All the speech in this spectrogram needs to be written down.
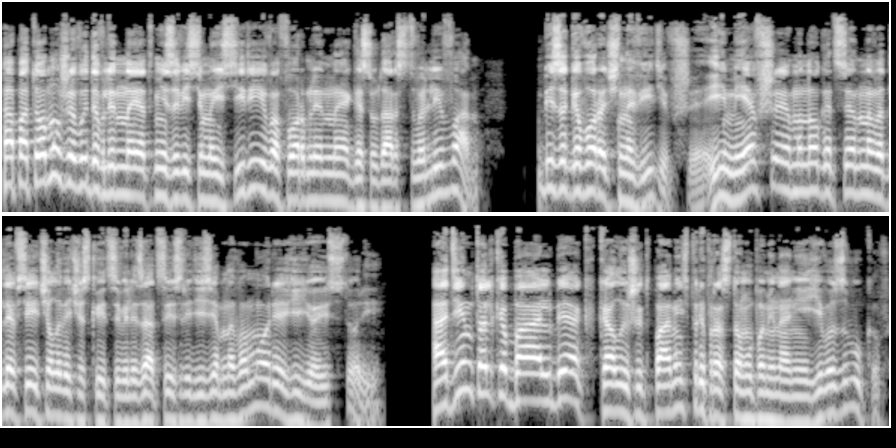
а потом уже выдавленное от независимой Сирии в оформленное государство Ливан, безоговорочно видевшее, имевшее много ценного для всей человеческой цивилизации Средиземного моря ее истории. Один только Баальбек колышет память при простом упоминании его звуков.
